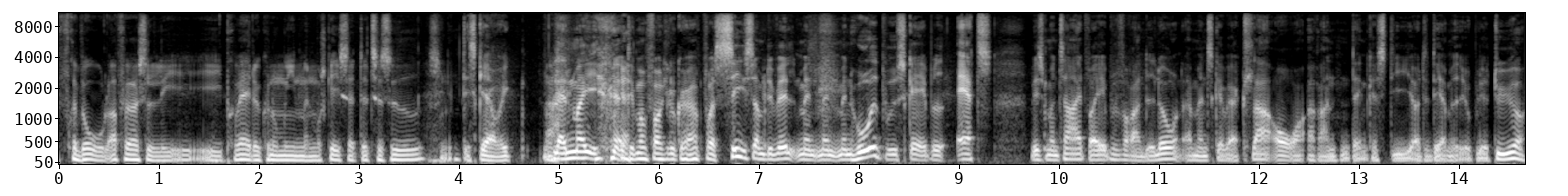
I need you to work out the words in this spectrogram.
frivol opførsel i, i privatøkonomien, men måske sætte det til side. Sådan. Det skal jo ikke. Blande mig i. det må folk jo gøre præcis som de vil. Men, men, men hovedbudskabet, at hvis man tager et variabelt forrentet lån, at man skal være klar over, at renten den kan stige, og det dermed jo bliver dyrere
